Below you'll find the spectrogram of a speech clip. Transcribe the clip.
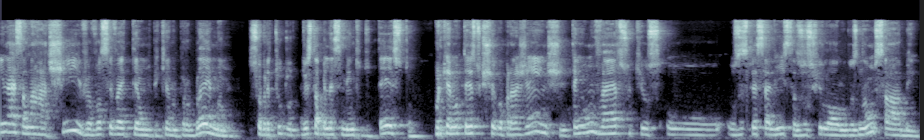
E nessa narrativa você vai ter um pequeno problema, sobretudo do estabelecimento do texto, porque no texto que chegou para a gente tem um verso que os, o, os especialistas, os filólogos não sabem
